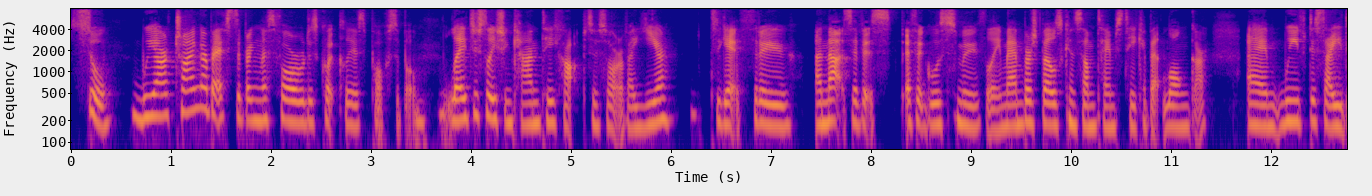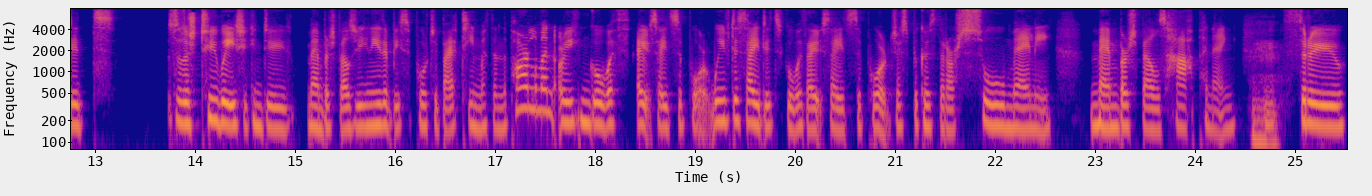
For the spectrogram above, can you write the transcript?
So we are trying our best to bring this forward as quickly as possible. Legislation can take up to sort of a year to get through and that's if it's if it goes smoothly. Members' bills can sometimes take a bit longer. Um, we've decided so there's two ways you can do members' bills. You can either be supported by a team within the parliament or you can go with outside support. We've decided to go with outside support just because there are so many members' bills happening mm-hmm. through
